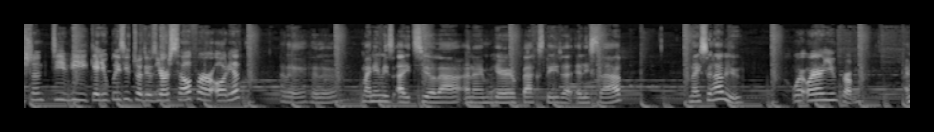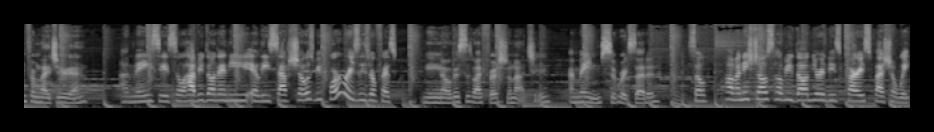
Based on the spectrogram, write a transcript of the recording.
Fashion TV. Can you please introduce yourself for our audience? Hello, hello. My name is Aitiola and I'm here backstage at Elie Saab. Nice to have you. Where, where are you from? I'm from Nigeria. Amazing. So have you done any Elie Saab shows before or is this your first one? No, this is my first one actually. I'm super excited. So how many shows have you done during this Paris Fashion Week?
